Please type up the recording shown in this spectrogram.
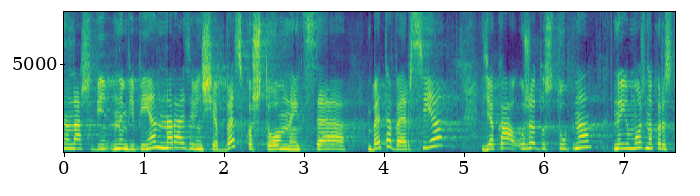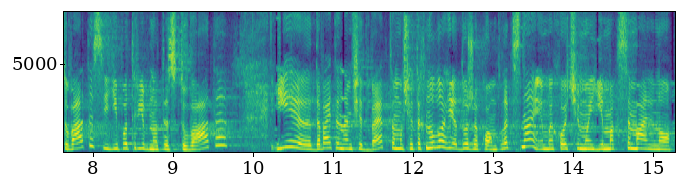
на наш ним VPN. Наразі він ще безкоштовний. Це бета-версія, яка вже доступна. Нею можна користуватися, її потрібно тестувати. І давайте нам фідбек, тому що технологія дуже комплексна, і ми хочемо її максимально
